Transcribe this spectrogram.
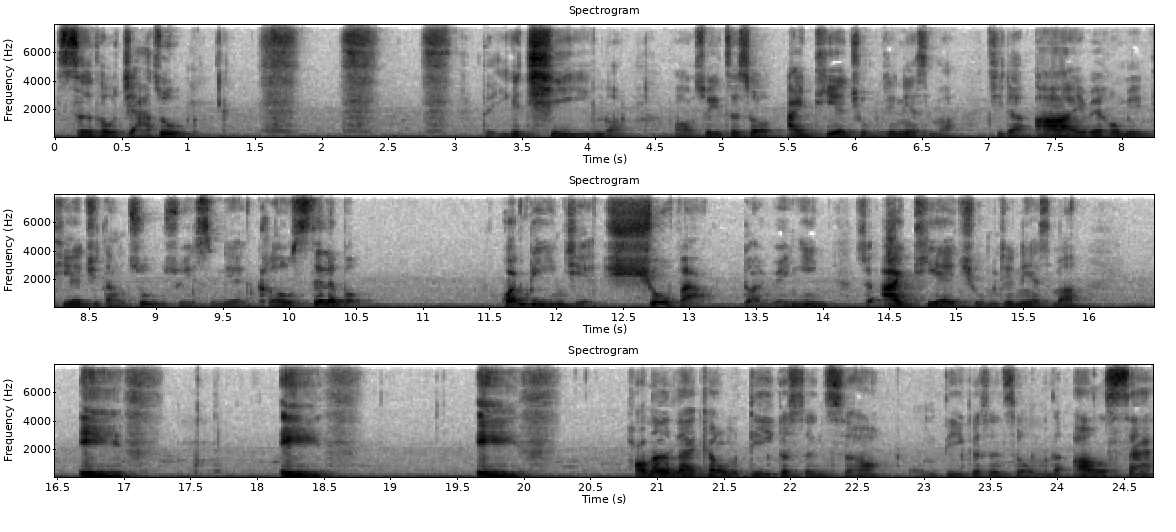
舌头夹住的一个气音啊，哦，所以这时候 i t h 我们就念什么？记得 i 被后面 t h 挡住，所以是念 close syllable，关闭音节 short vowel 短元音，所以 i t h 我们就念什么？if，if，if。好，那来看我们第一个生词啊。我们第一个生词，我们的 onset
